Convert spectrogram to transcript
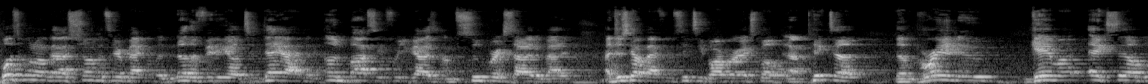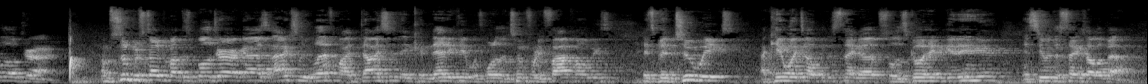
What's going on guys? Sean Vince here back with another video. Today I have an unboxing for you guys. I'm super excited about it. I just got back from CT Barber Expo and I picked up the brand new Gamma XL blow dryer. I'm super stoked about this blow dryer guys. I actually left my Dyson in Connecticut with one of the Tomb45 homies. It's been two weeks. I can't wait to open this thing up. So let's go ahead and get in here and see what this thing's all about.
